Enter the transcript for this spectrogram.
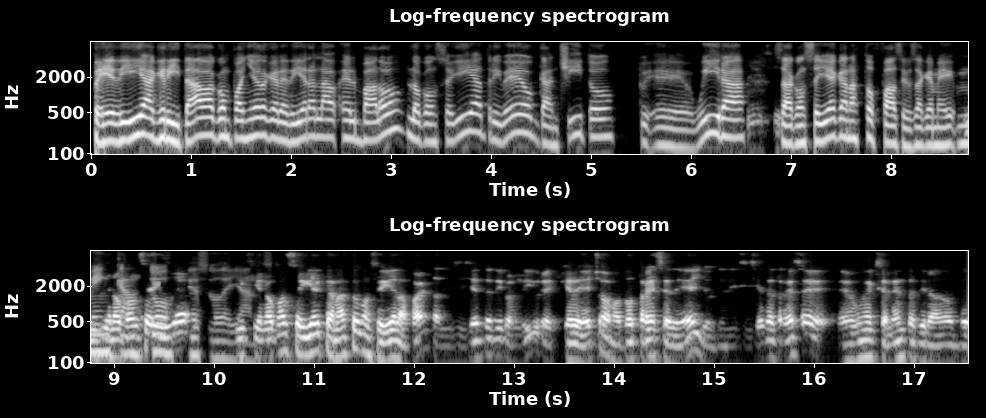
pedía, gritaba compañero que le diera el balón, lo conseguía, tribeo, ganchito, eh, Wira, o sea, conseguía canastos fáciles, o sea que me, me encantó eso de ella. Y si no conseguía el canasto, conseguía la falta, 17 tiros libres, que de hecho anotó 13 de ellos, de 17 a 13 es un excelente tirador, de,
